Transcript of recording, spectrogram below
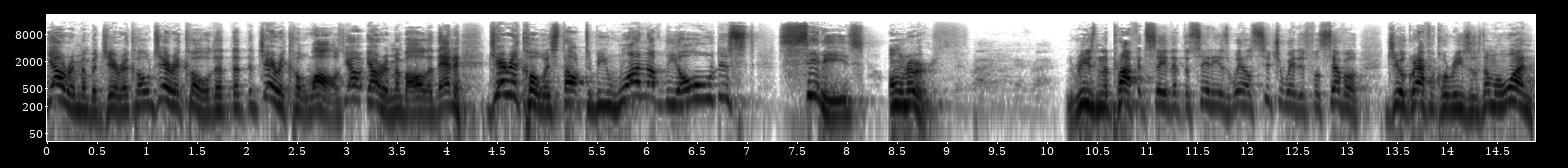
y'all remember Jericho, Jericho, the, the, the Jericho walls. Y'all, y'all remember all of that. Jericho is thought to be one of the oldest cities on earth. The reason the prophets say that the city is well situated is for several geographical reasons. Number one,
